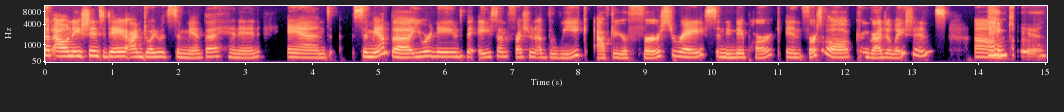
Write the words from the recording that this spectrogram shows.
up, Owl Nation? Today I'm joined with Samantha Hennon. And Samantha, you were named the ASUN Freshman of the Week after your first race in Noonday Park. And first of all, congratulations. Um, Thank you.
